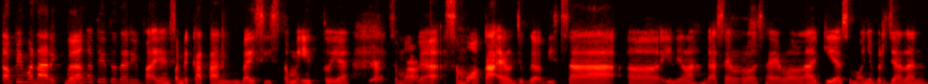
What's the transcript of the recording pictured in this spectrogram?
Tapi menarik banget itu tadi Pak yang pendekatan by system itu ya. ya Semoga nah. semua KL juga bisa uh, inilah nggak selo-selo lagi ya semuanya berjalan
